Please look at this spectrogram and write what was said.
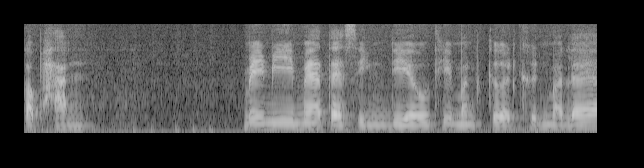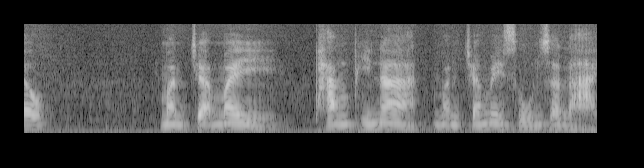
กระพันไม่มีแม้แต่สิ่งเดียวที่มันเกิดขึ้นมาแล้ว มันจะไม่พังพินาศมันจะไม่สูญสลาย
